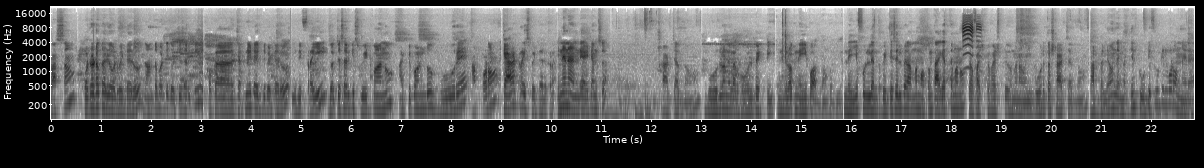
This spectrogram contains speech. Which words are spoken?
రసం. పొటాటో కర్రీ ఒకటి పెట్టారు. దాంతోపాటు ఇది వచ్చేసరికి ఒక చట్నీ టైప్ పెట్టారు. ఇది ఫ్రై. ఇది వచ్చేసరికి స్వీట్ పాను అట్టిపండు బూరె అప్పడం క్యారెట్ రైస్ పెట్టారు ఇక్కడ. ఇన్నేనా అండి ఐటమ్స్? స్టార్ట్ చేద్దాం. బూరిలో ఇలా హోల్ పెట్టి ఇందులోకి నెయ్యి పోద్దాం కొద్దిగా. నెయ్యి ఫుల్ ఎంత పెట్టేసి వెళ్ళిపోయి అన్నం మొత్తం తాగేస్తే మనం. సో ఫస్ట్ ఫస్ట్ మనం ఈ బూరితో స్టార్ట్ చేద్దాం. అబ్బల్లే ఉంది. ఈ మధ్యన టూటీ ఫ్రూటీలు కూడా ఉన్నాయిరా.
